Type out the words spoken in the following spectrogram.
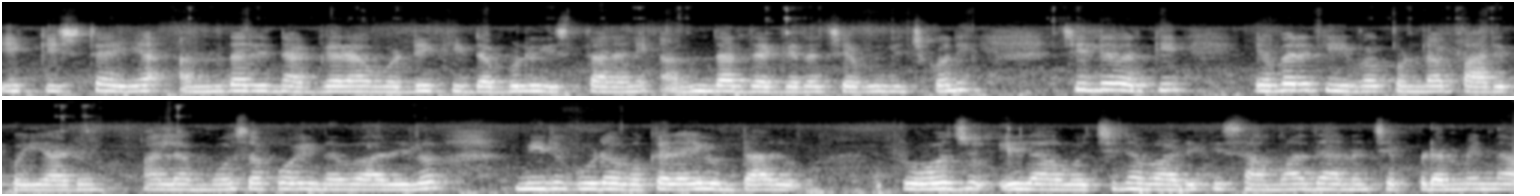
ఈ కిష్టయ్య అందరి దగ్గర వడ్డీకి డబ్బులు ఇస్తానని అందరి దగ్గర చెవించుకొని చిల్లవరికి ఎవరికి ఇవ్వకుండా పారిపోయాడు. అలా మోసపోయిన వారిలో మీరు కూడా ఒకరై ఉంటారు. రోజు ఇలా వచ్చిన వాడికి సమాధానం చెప్పడమే నా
